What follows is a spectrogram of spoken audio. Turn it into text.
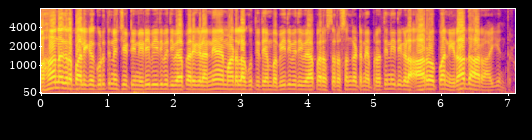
ಮಹಾನಗರ ಪಾಲಿಕೆ ಗುರುತಿನ ಚೀಟಿ ನೀಡಿ ಬೀದಿ ಬದಿ ವ್ಯಾಪಾರಿಗಳ ಅನ್ಯಾಯ ಮಾಡಲಾಗುತ್ತಿದೆ ಎಂಬ ಬೀದಿ ಬದಿ ವ್ಯಾಪಾರಸ್ಥರ ಸಂಘಟನೆ ಪ್ರತಿನಿಧಿಗಳ ಆರೋಪ ನಿರಾಧಾರ ಎಂದರು.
